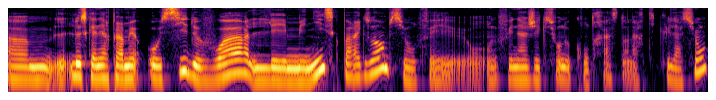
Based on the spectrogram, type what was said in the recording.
Euh, le scanner permet aussi de voir les ménisques, par exemple. Si on fait, on fait une injection de contraste dans l'articulation,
